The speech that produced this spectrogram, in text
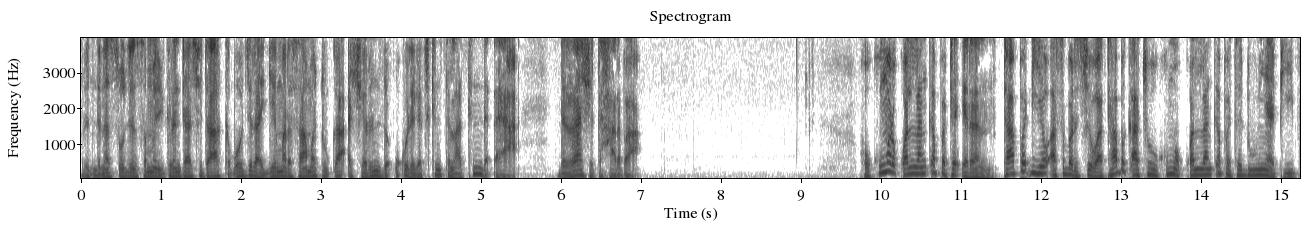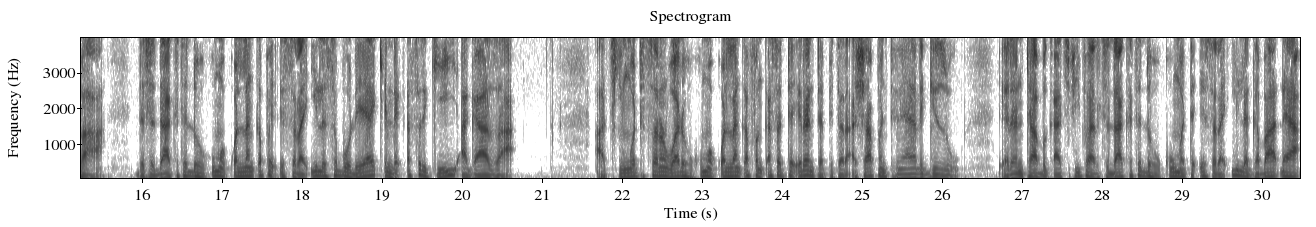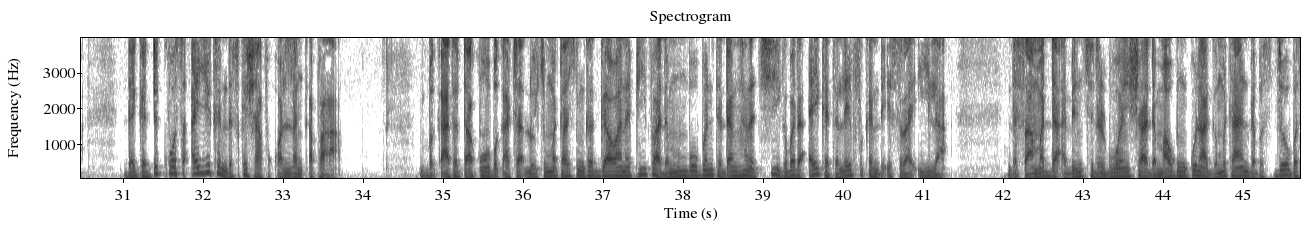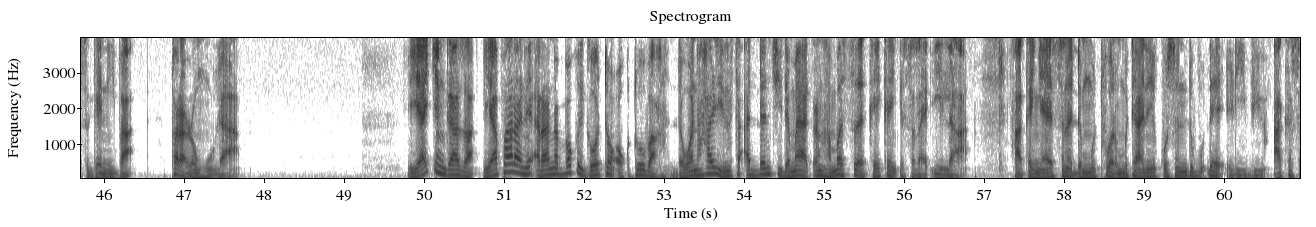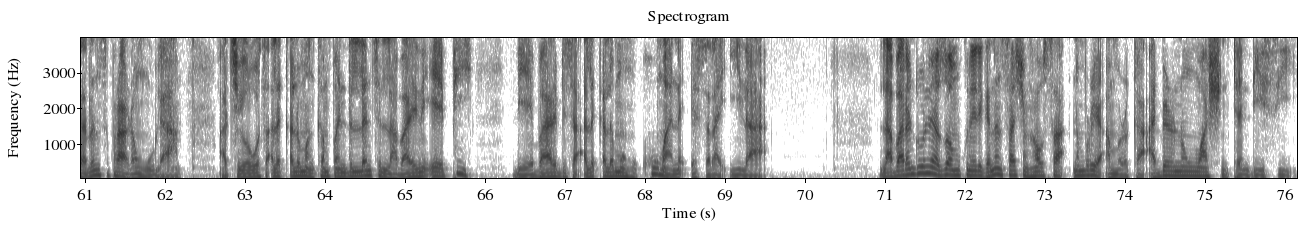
rundunar sojin saman ukraine ta ce ta kaɓo jirage marasa matuka 23 daga cikin 31 da rasha ta harba Hukumar ƙwallon ƙafa ta Iran ta faɗi yau Asabar cewa ta buƙaci hukumar ƙwallon ƙafa ta duniya FIFA da ta dakatar da hukumar ƙwallon ƙafa Isra'ila saboda yaƙin da ƙasar ke yi a Gaza. A cikin wata sanarwa da hukumar ƙwallon ƙafan ƙasar ta Iran ta fitar a shafin ta yanar gizo, Iran ta buƙaci FIFA da ta dakatar da hukumar ta Isra'ila gaba ɗaya daga duk wasu ayyukan da suka shafi ƙwallon ƙafa. buƙatar ta kuma buƙaci a ɗauki matakin gaggawa na fifa da mambobinta don hana ci gaba da aikata laifukan da isra'ila da samar da abinci da ruwan sha da magunguna ga mutanen da ba su je ba su gani ba fararen hula yaƙin gaza ya fara ne a ranar bakwai ga watan oktoba da wani hari na ta'addanci da mayaƙan hamas suka kai kan isra'ila. Hakan ya yi sanadin mutuwar mutane kusan 1,200 akasarinsu fararen hula. A cewar wasu alƙaluman kamfanin dillancin labarai na ap da ya bayar bisa alƙalamin hukuma na isra'ila. Labaran duniya zuwa muku ne daga nan sashen hausa na muryar amurka a birnin washington dc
